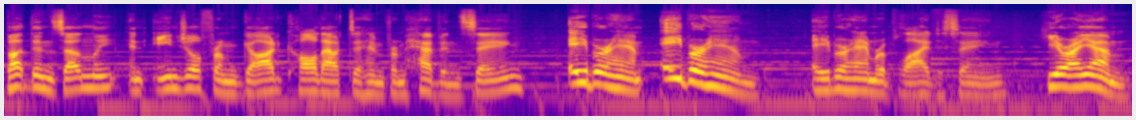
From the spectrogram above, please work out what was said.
But then suddenly, an angel from God called out to him from heaven, saying, Abraham, Abraham! Abraham replied, saying, Here I am.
